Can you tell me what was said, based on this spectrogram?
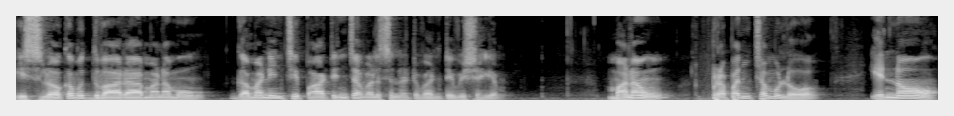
ఈ శ్లోకము ద్వారా మనము గమనించి పాటించవలసినటువంటి విషయం. మనం ప్రపంచములో ఎన్నో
